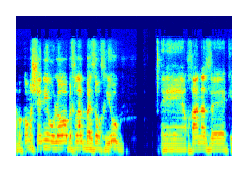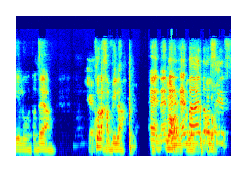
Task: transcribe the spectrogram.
המקום השני הוא לא בכלל באזור חיוג. אה, אוחנה זה כאילו, אתה יודע, כן. כל החבילה. אין, אין, לא, אין, אין מה להוסיף.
